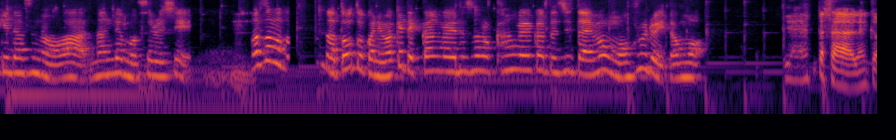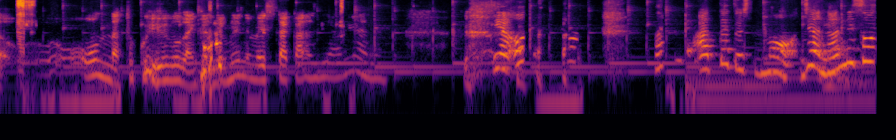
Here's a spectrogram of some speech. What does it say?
き出すのは何でもするし、うん、まずも女と男に分けて考えるその考え方自体ももう古いと思う。いや、やっぱさ、なんか、女特有のなんか、ぬめぬめした感じあるやん。いや、あったとしても、じゃあなんでそう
